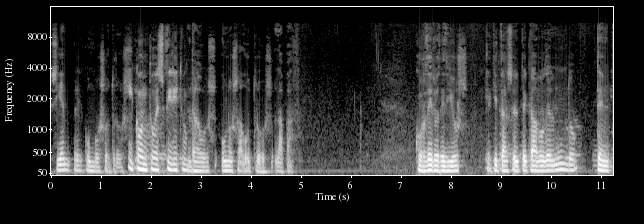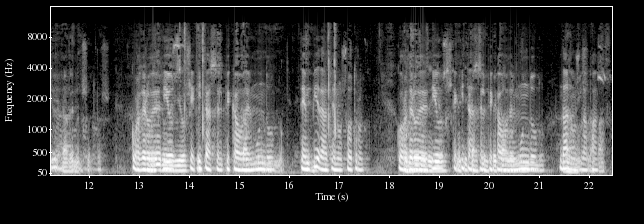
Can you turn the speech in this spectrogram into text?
siempre con vosotros. Y con tu espíritu. Daos unos a otros la paz. Cordero de Dios, que quitas el pecado del mundo, ten piedad de nosotros. Cordero de Dios, que quitas el pecado del mundo, ten piedad de nosotros. Cordero de Dios, que quitas el pecado del mundo, danos la paz.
